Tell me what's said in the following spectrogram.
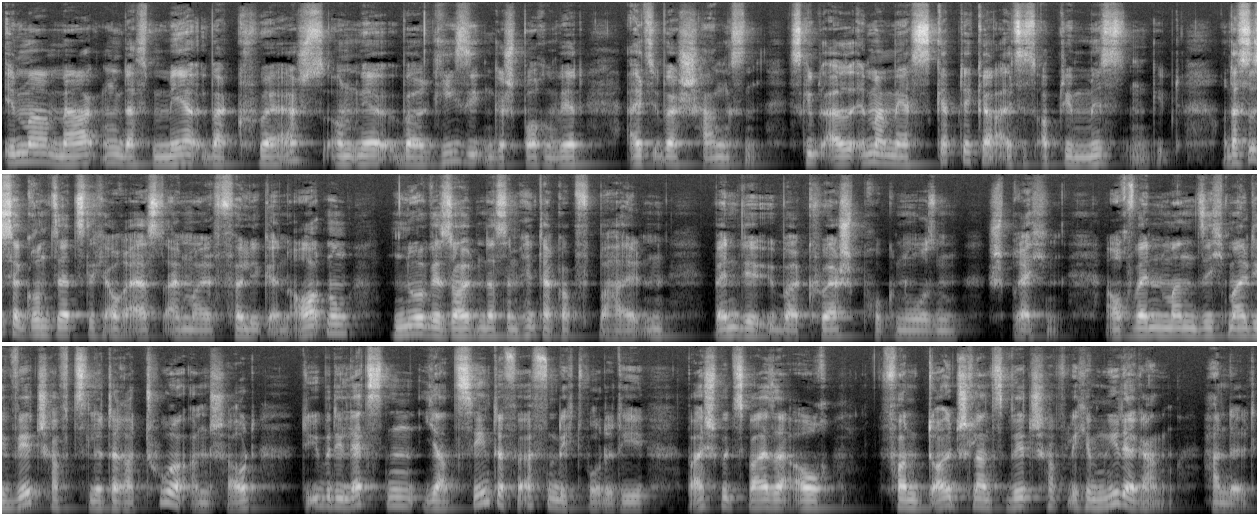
immer merken, dass mehr über Crashs und mehr über Risiken gesprochen wird als über Chancen. Es gibt also immer mehr Skeptiker, als es Optimisten gibt. Und das ist ja grundsätzlich auch erst einmal völlig in Ordnung nur wir sollten das im Hinterkopf behalten, wenn wir über Crash-Prognosen sprechen. Auch wenn man sich mal die Wirtschaftsliteratur anschaut, die über die letzten Jahrzehnte veröffentlicht wurde, die beispielsweise auch von Deutschlands wirtschaftlichem Niedergang handelt,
